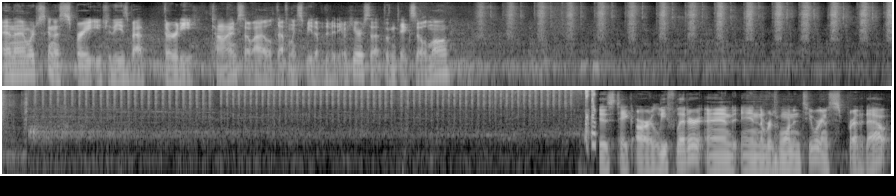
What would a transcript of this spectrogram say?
and then we're just gonna spray each of these about 30 times, so I'll definitely speed up the video here so that doesn't take so long. is take our leaf litter and in numbers one and two we're to spread it out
